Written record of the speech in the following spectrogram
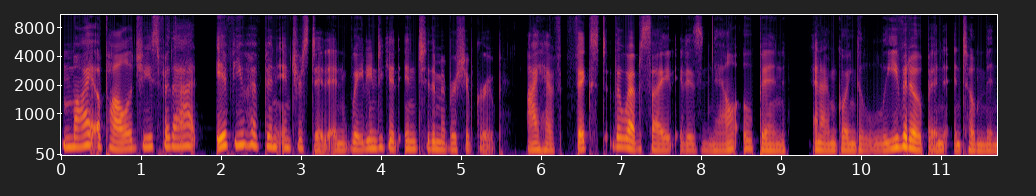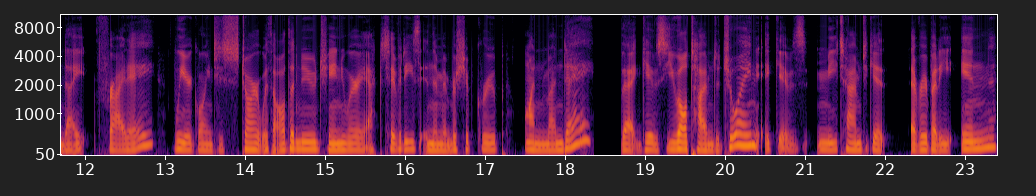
my apologies for that. If you have been interested and waiting to get into the membership group, I have fixed the website. It is now open, and I'm going to leave it open until midnight Friday we are going to start with all the new January activities in the membership group on Monday. That gives you all time to join. It gives me time to get everybody in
